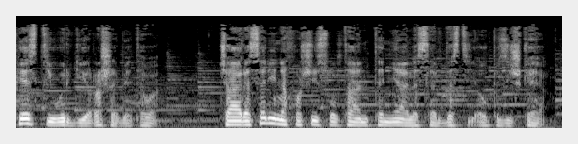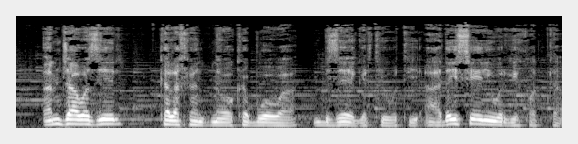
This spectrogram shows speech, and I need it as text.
پێستی ورگی ڕەشە بێتەوە چارەسەری نەخۆشی سوڵتان تەنیا لەسەر دەستی ئەو پزیشکەیە. ئەمجا وەزیر کە لە خوێندنەوەکە بووەوە بزەیە گرتی وتی ئادەی سەیری ورگی خۆت بکە.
